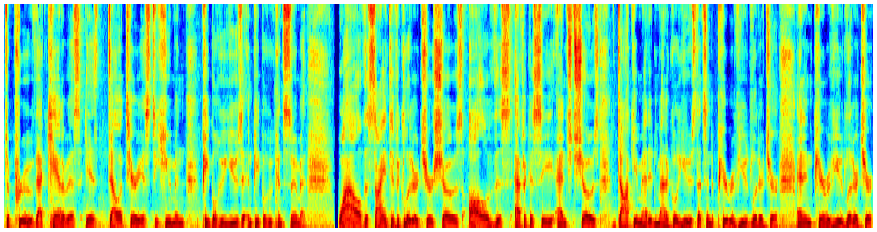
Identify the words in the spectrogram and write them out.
to prove that cannabis is deleterious to human people who use it and people who consume it while the scientific literature shows all of this efficacy and shows documented medical use that's in the peer reviewed literature. And in peer reviewed literature,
